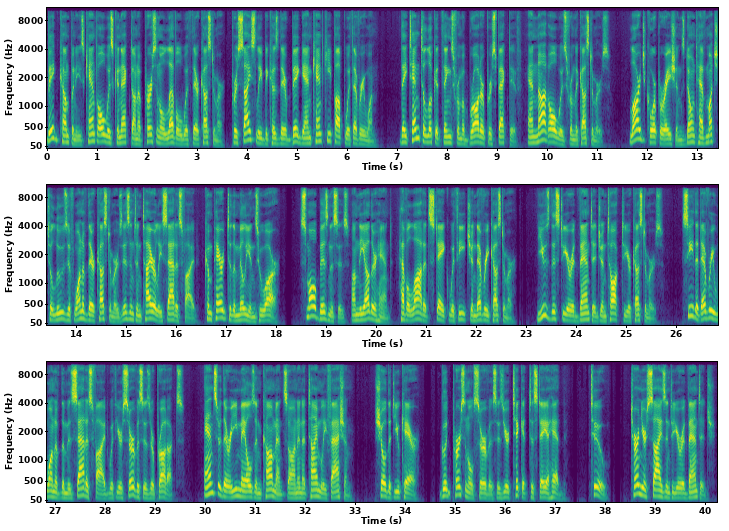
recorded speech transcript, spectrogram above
Big companies can't always connect on a personal level with their customer precisely because they're big and can't keep up with everyone. They tend to look at things from a broader perspective and not always from the customers. Large corporations don't have much to lose if one of their customers isn't entirely satisfied compared to the millions who are. Small businesses, on the other hand, have a lot at stake with each and every customer. Use this to your advantage and talk to your customers. See that every one of them is satisfied with your services or products. Answer their emails and comments on in a timely fashion. Show that you care. Good personal service is your ticket to stay ahead. 2. Turn your size into your advantage.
